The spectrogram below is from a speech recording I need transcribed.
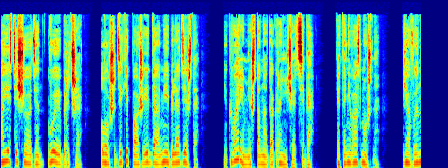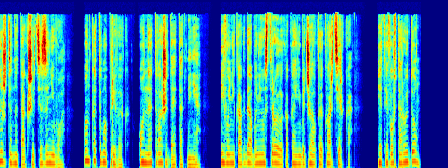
А есть еще один, в Уэйбридже. Лошади, экипажи, еда, мебель, одежда. Не говори мне, что надо ограничивать себя. Это невозможно. Я вынуждена так жить из-за него. Он к этому привык. Он этого ожидает от меня. Его никогда бы не устроила какая-нибудь жалкая квартирка. Это его второй дом.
